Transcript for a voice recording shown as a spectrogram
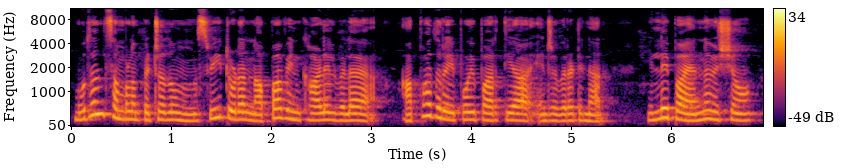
முதல் சம்பளம் பெற்றதும் ஸ்வீட்டுடன் அப்பாவின் காலில் விழ அப்பாதுரை போய் பார்த்தியா? என்று விரட்டினார். இல்லைப்பா என்ன விஷயம்?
